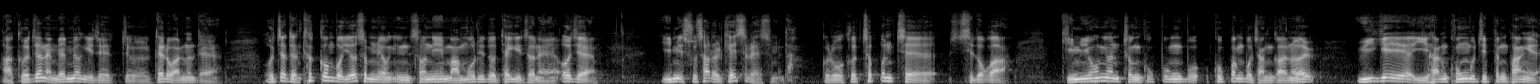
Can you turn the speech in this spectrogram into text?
아, 그 전에 몇 명이 이제 저 데려왔는데 어쨌든 특검부 여섯 명 인선이 마무리도 되기 전에 어제 이미 수사를 개시를 했습니다. 그리고 그 첫 번째 시도가 김용현 전 국방부, 국방부 장관을 위계에 의한 공무집행 방해,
